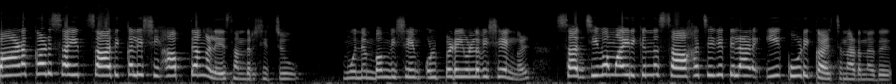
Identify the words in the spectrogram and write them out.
പാണക്കാട് സയ്യിദ് സാദിഖ് അലി ശിഹാബ് തങ്ങളെ സന്ദർശിച്ചു. മുനമ്പം വിഷയം ഉൾപ്പെടെയുള്ള വിഷയങ്ങൾ സജീവമായിരിക്കുന്ന സാഹചര്യത്തിലാണ് ഈ കൂടിക്കാഴ്ച നടന്നത്.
